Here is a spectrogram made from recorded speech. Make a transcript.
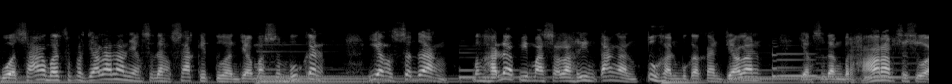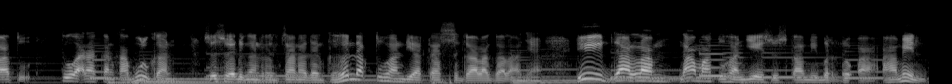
buat sahabat seperjalanan yang sedang sakit Tuhan jamah sembuhkan yang sedang menghadapi masalah rintangan Tuhan bukakan jalan yang sedang berharap sesuatu Tuhan akan kabulkan sesuai dengan rencana dan kehendak Tuhan di atas segala-galanya. Di dalam nama Tuhan Yesus kami berdoa. Amin.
